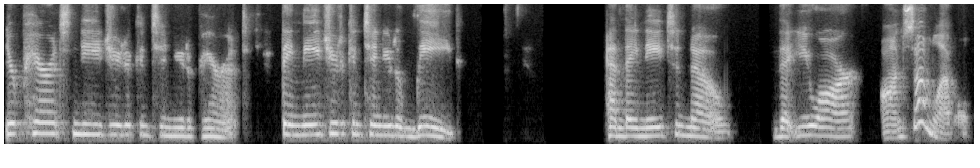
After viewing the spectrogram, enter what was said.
Your parents need you to continue to parent, they need you to continue to lead. And they need to know that you are, on some level,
